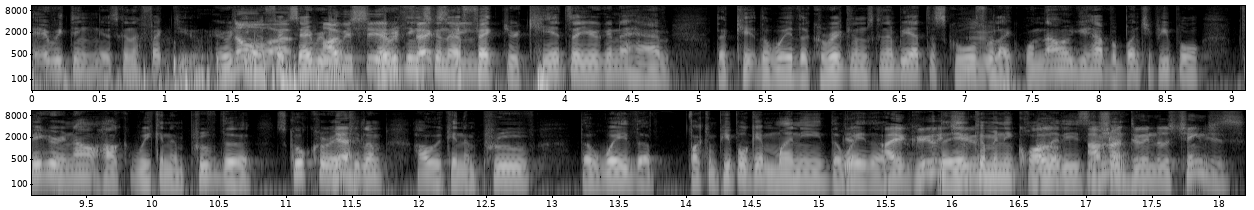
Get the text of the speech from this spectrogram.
everything is gonna affect you. Everything No, affects uh, everyone. obviously it everything's affects gonna me. affect your kids that you're gonna have. The kid, the way the curriculum's gonna be at the schools. Mhm. We're like, well, now you have a bunch of people figuring out how we can improve the school curriculum, how we can improve the way the fucking people get money, the way the I agree with the you. income inequalities. Well, I'm not shit. doing those changes,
